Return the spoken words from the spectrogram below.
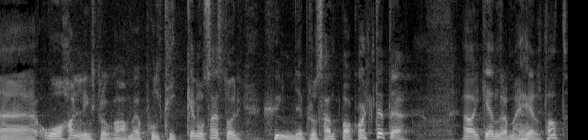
Eh, og handlingsprogrammet, og politikken også. Jeg står 100 bak alt dette. Jeg har ikke endra meg i hele tatt.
